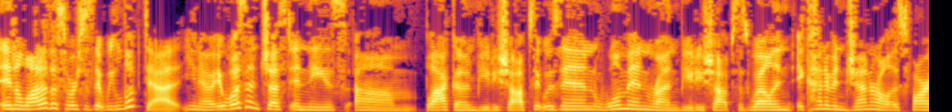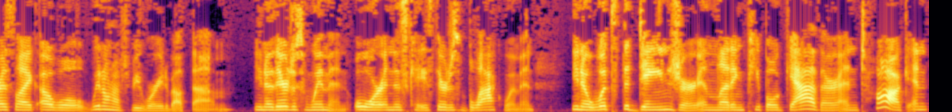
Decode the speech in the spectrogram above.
in a lot of the sources that we looked at, you know, it wasn't just in these um, black-owned beauty shops. It was in woman-run beauty shops as well, and it kind of in general, as far as like, oh well, we don't have to be worried about them. You know, they're just women, or in this case, they're just black women. You know, what's the danger in letting people gather and talk? And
